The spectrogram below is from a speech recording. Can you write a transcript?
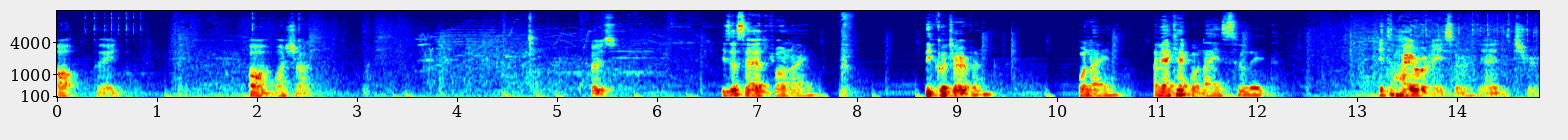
Oh, wait. Oh, one shot. Close. He's just sad from 9. Neeko Jarvan. Go 9. I mean, I can't go 9, it's too late. Need to roll Acer. Yeah, it's true.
